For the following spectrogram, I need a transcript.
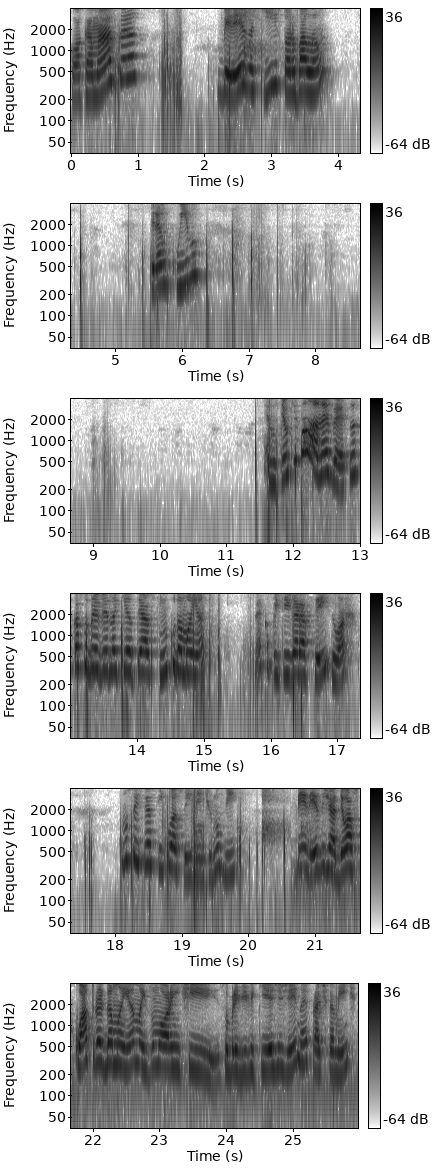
Coloca a máscara. Beleza, aqui, estoura o balão. Tranquilo. Eu não tenho o que falar, né, velho? Se eu ficar sobrevivendo aqui até as 5 da manhã, né? Que eu pensei que era 6, eu acho. Não sei se é 5 ou a 6, gente. Eu não vi. Beleza, já deu as 4 horas da manhã, mas uma hora a gente sobrevive aqui é GG, né? Praticamente.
